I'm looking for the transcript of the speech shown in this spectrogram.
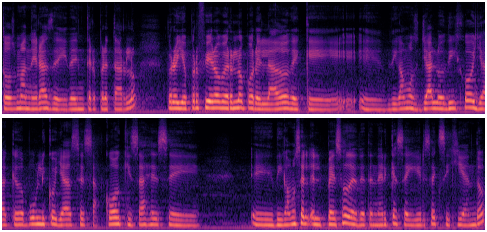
dos maneras de, de interpretarlo pero yo prefiero verlo por el lado de que, eh, digamos, ya lo dijo, ya quedó público, ya se sacó quizás ese, eh, digamos, el, peso de, tener que seguirse exigiendo.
